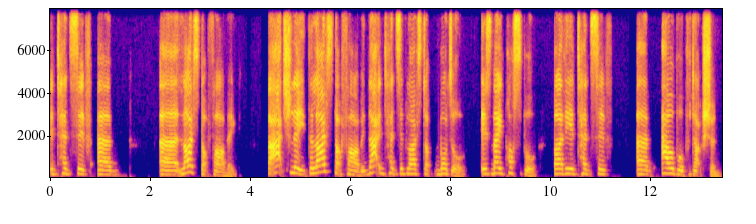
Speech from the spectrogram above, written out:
intensive um, uh, livestock farming. But actually, the livestock farming, that intensive livestock model, is made possible by the intensive um, arable production,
